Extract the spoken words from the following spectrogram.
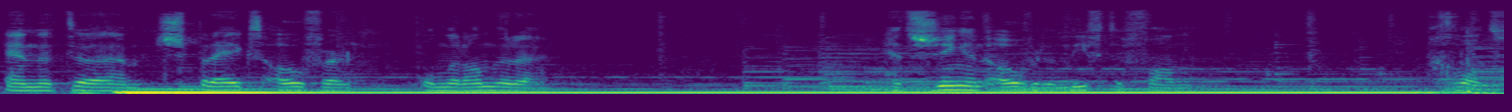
En het uh, spreekt over onder andere het zingen over de liefde van God.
